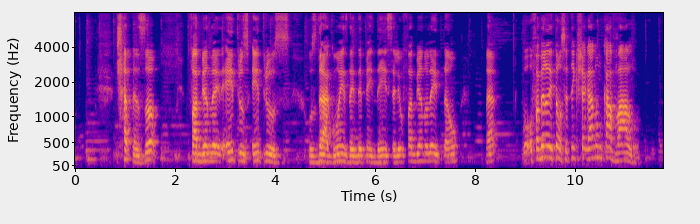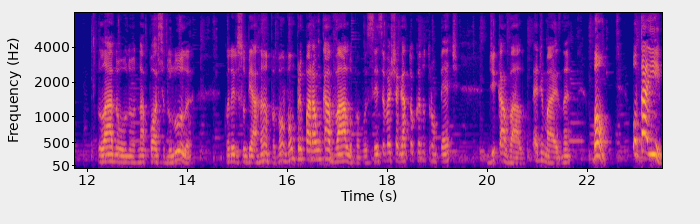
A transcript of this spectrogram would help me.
Já pensou? Fabiano entre os entre os os dragões da independência ali, o Fabiano Leitão, né? O, Fabiano Leitão, você tem que chegar num cavalo lá no, no, na posse do Lula, quando ele subir a rampa. Vamos, vamos preparar um cavalo para você. Você vai chegar tocando trompete de cavalo. É demais, né? Bom, bom tá aí.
